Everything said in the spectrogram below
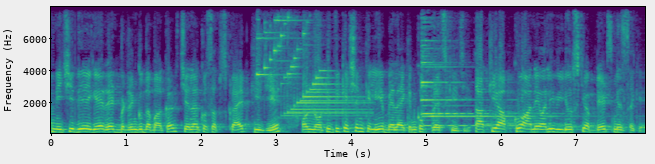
नीचे दिए गए रेड बटन को दबाकर चैनल को सब्सक्राइब कीजिए और नोटिफिकेशन के लिए बेल आइकन को प्रेस कीजिए ताकि आपको आने वाली वीडियोस की अपडेट्स मिल सके।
